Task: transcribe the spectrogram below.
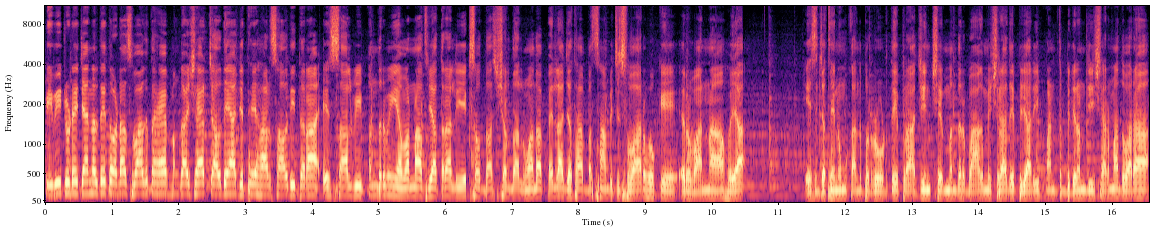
ਪੀਵੀ ਟੁਡੇ ਚੈਨਲ ਤੇ ਤੁਹਾਡਾ ਸਵਾਗਤ ਹੈ। ਬੰਗਾ ਸ਼ਹਿਰ ਚੱਲਦੇ ਹਾਂ, ਜਿੱਥੇ ਹਰ ਸਾਲ ਦੀ ਤਰ੍ਹਾਂ ਇਸ ਸਾਲ ਵੀ 15ਵੀਂ ਅਮਰਨਾਥ ਯਾਤਰਾ ਲਈ 110 ਸ਼ਰਧਾਲੂਆਂ ਦਾ ਪਹਿਲਾ ਜਥਾ ਬੱਸਾਂ ਵਿੱਚ ਸਵਾਰ ਹੋ ਕੇ ਰਵਾਨਾ ਹੋਇਆ। ਇਸ ਜਥੇ ਨੂੰ ਮੁਕੰਦਪੁਰ ਰੋਡ ਤੇ ਪ੍ਰਾਚੀਨ ਸ਼ਿਵ ਮੰਦਿਰ ਬਾਗ ਮਿਸ਼ਰਾ ਦੇ ਪੁਜਾਰੀ ਪੰਡਤ ਬਿਕਰਮਜੀਤ ਸ਼ਰਮਾ ਦੁਆਰਾ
